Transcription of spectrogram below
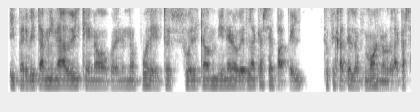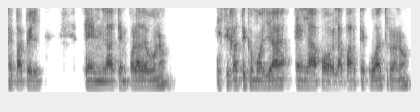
hipervitaminado y que no, no puede. Entonces suelta un dinero. Ves la casa de papel. Tú fíjate los monos de la casa de papel en la temporada 1 y fíjate como ya en la, la parte 4, ¿no?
